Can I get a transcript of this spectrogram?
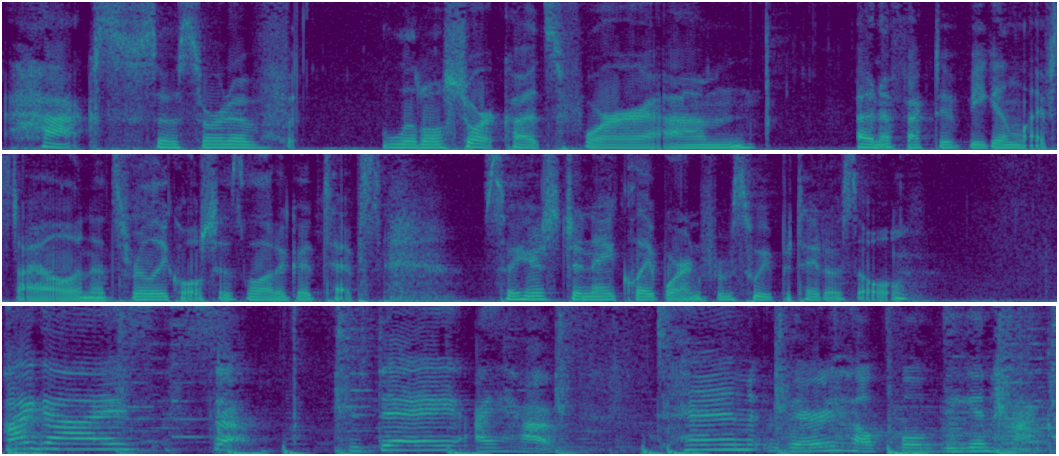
hacks. So, sort of little shortcuts for um, an effective vegan lifestyle. And it's really cool. She has a lot of good tips. So, here's Jenné Claiborne from Sweet Potato Soul. Hi guys. So today I have 10 very helpful vegan hacks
